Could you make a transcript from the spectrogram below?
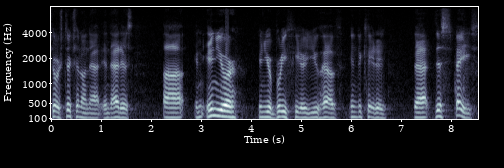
jurisdiction on that, and that is, uh, in, in your, in your brief here, you have indicated that this space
